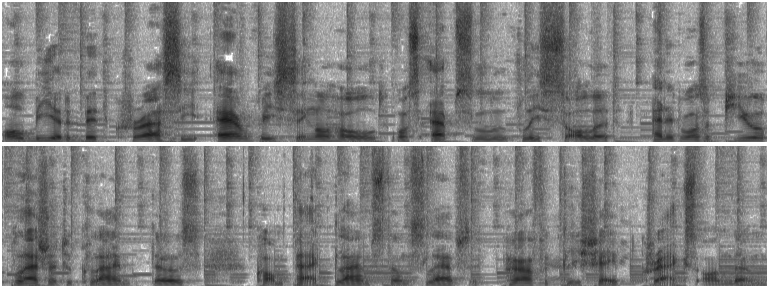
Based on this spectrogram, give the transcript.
Albeit a bit crassy, every single hold was absolutely solid and it was a pure pleasure to climb those compact limestone slabs with perfectly shaped cracks on them.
